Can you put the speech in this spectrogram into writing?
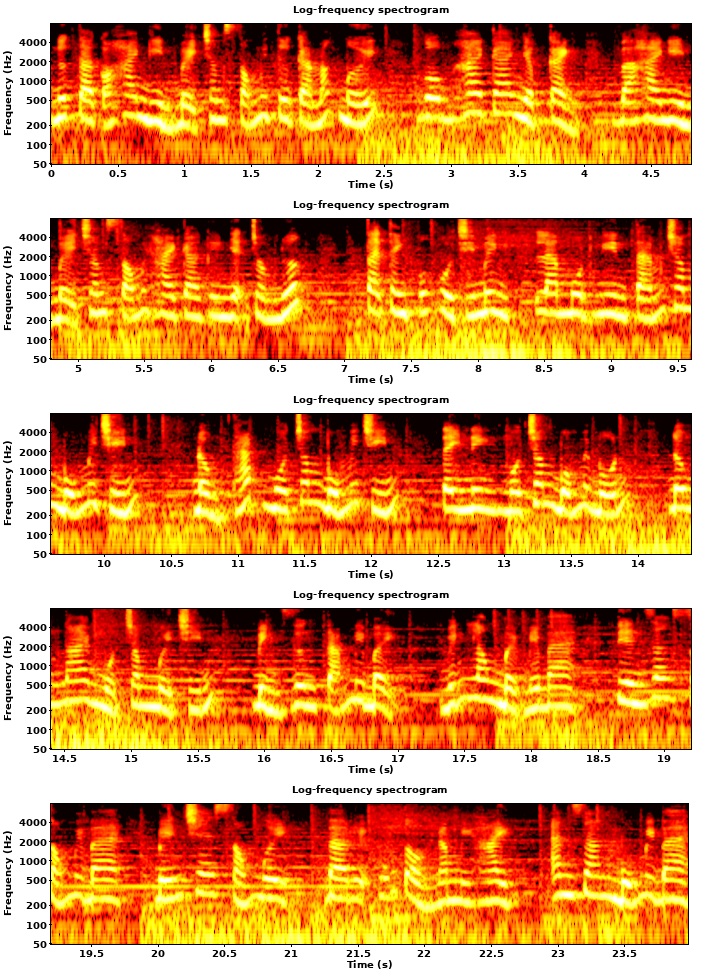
nước ta có 2.764 ca mắc mới, gồm 2 ca nhập cảnh và 2.762 ca ghi nhận trong nước. Tại thành phố Hồ Chí Minh là 1.849, Đồng Tháp 149, Tây Ninh 144, Đồng Nai 119, Bình Dương 87, Vĩnh Long 73, Tiền Giang 63, Bến Tre 60, Bà Rịa Vũng Tàu 52, An Giang 43,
